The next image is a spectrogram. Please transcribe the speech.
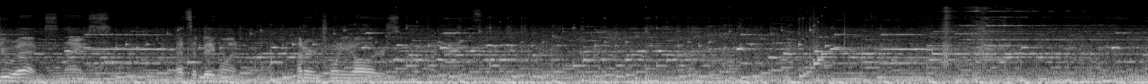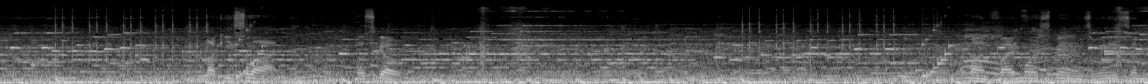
2X, nice. That's a big one, $120. lucky slot. Let's go. Come on, five more spins. We need some.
